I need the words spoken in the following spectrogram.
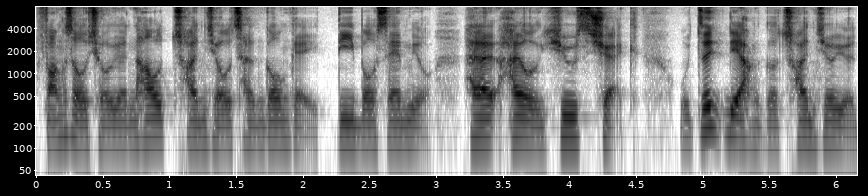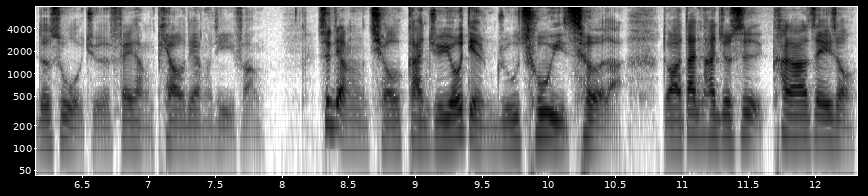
防守球员，然后传球成功给 Debo Samuel，还有还有 hugs check 我这两个传球员都是我觉得非常漂亮的地方。这两球感觉有点如出一辙啦，对吧、但他就是看到这一种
